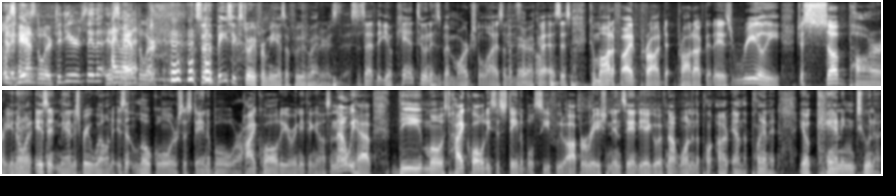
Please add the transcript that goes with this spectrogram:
his handler. Did you hear say that? His I love it. handler. so the basic story for me as a food writer is this: is that you know canned tuna has been marginalized in That's so America cool. as this commodified prod- product that is really just subpar, you know, and isn't managed very well, and isn't local or sustainable or high quality or anything else. And now we have the most high quality, sustainable seafood operation in San Diego, if not one in the pl- uh, on the planet. You know, canning tuna.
